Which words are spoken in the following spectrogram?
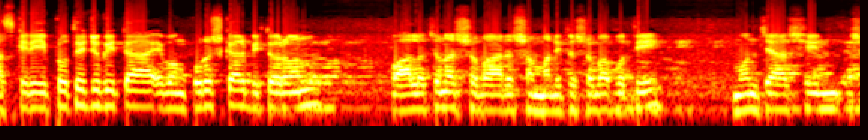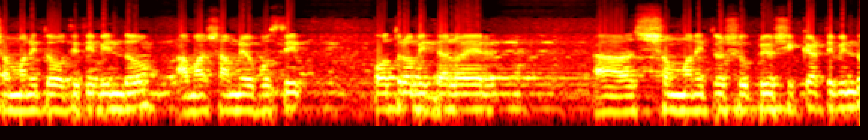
আজকের এই প্রতিযোগিতা এবং পুরস্কার বিতরণ ও আলোচনা সভার সম্মানিত সভাপতি মঞ্চে আসীন সম্মানিত অতিথিবৃন্দ। আমার সামনে উপস্থিত অত্র বিদ্যালয়ের সম্মানিত সুপ্রিয় শিক্ষার্থীবৃন্দ,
